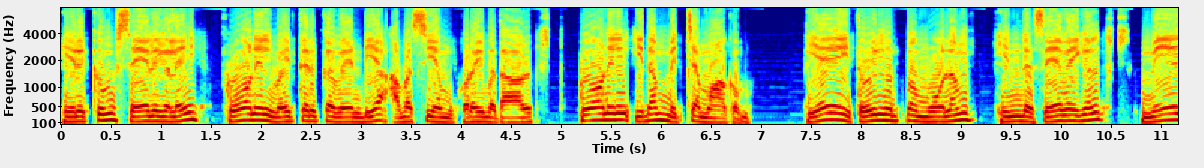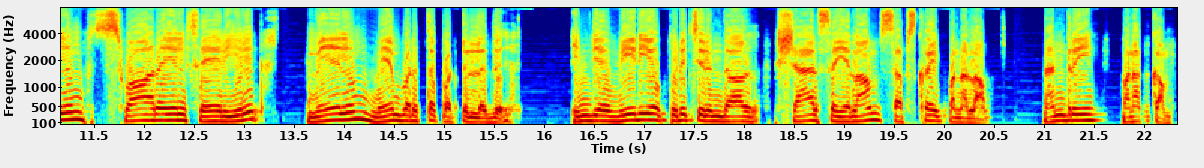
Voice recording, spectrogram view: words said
இருக்கும் செயலிகளை போனில் வைத்திருக்க வேண்டிய அவசியம் குறைவதால் போனில் இடம் மிச்சமாகும். ஏஐ தொழில்நுட்பம் மூலம் இந்த சேவைகள் மேலும் ஸ்வாரையில் செயலியில் மேலும் மேம்படுத்தப்பட்டுள்ளது. இந்த வீடியோ பிடிச்சிருந்தால் ஷேர் செய்யலாம் சப்ஸ்கிரைப் பண்ணலாம். நன்றி வணக்கம்.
